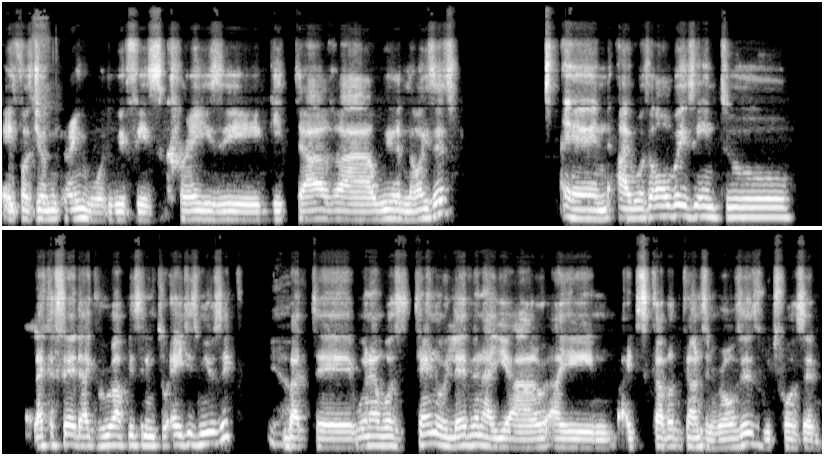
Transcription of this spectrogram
it was John Greenwood with his crazy guitar, uh, weird noises, and I was always into like I said, I grew up listening to 80s music. Yeah. But uh, when I was 10 or 11, I, uh, I, I discovered Guns N' Roses, which was a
